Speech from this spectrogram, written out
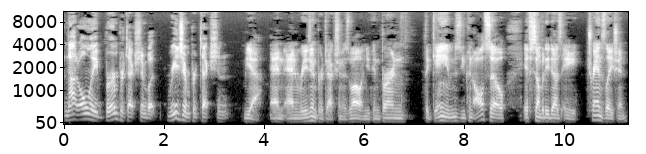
Not only burn protection, but region protection. Yeah, and and region protection as well. And you can burn the games. You can also, if somebody does a translation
